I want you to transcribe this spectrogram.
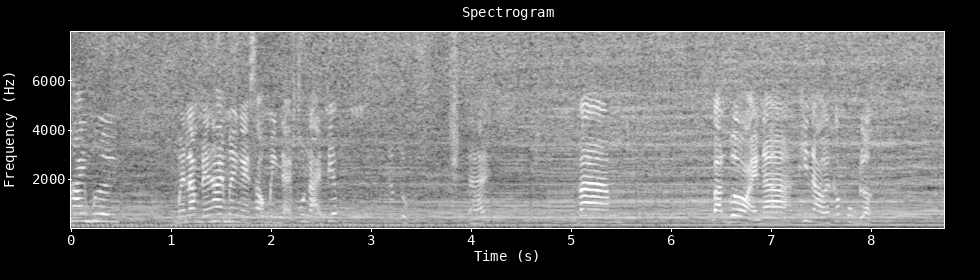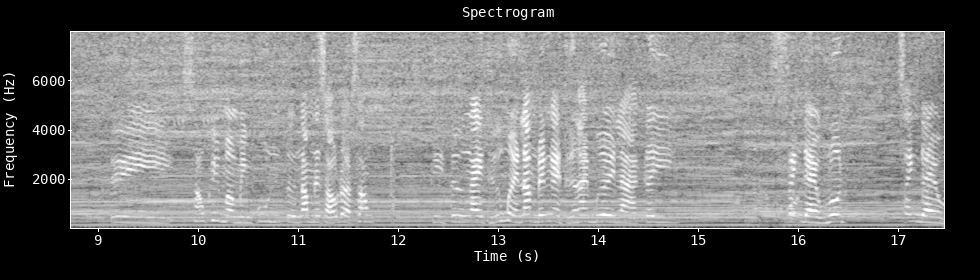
20 15 đến 20 ngày sau mình lại phun lại tiếp tiếp tục. Đấy. Và bạn vừa hỏi là khi nào mới khắc phục được? Thì sau khi mà mình phun từ 5 đến 6 đợt xong thì từ ngày thứ 15 đến ngày thứ 20 là cây xanh đều luôn xanh đều.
